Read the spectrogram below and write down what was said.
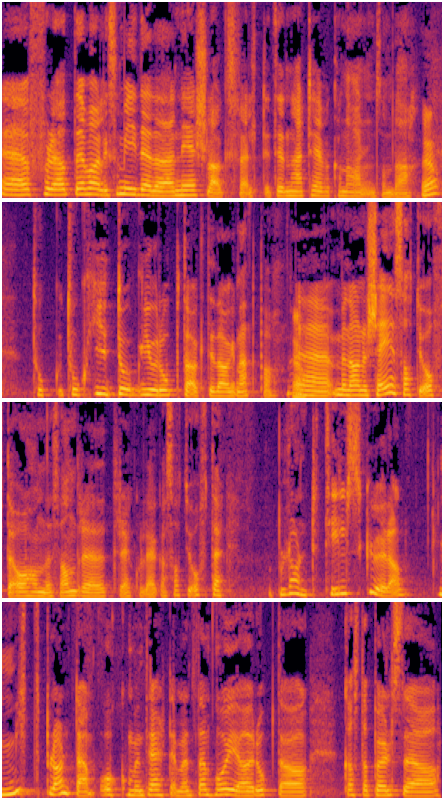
Eh, for det var liksom i det der nedslagsfeltet til denne TV-kanalen som da Ja. tok, tok, tok, gjorde opptak til dagen etterpå. Ja. Eh, men Arne Skeie satt jo ofte, og hans andre tre kollegaer satt jo ofte blant tilskuerne. Midt blant dem og kommenterte mens de hoia og ropte og kasta pølse. Og...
